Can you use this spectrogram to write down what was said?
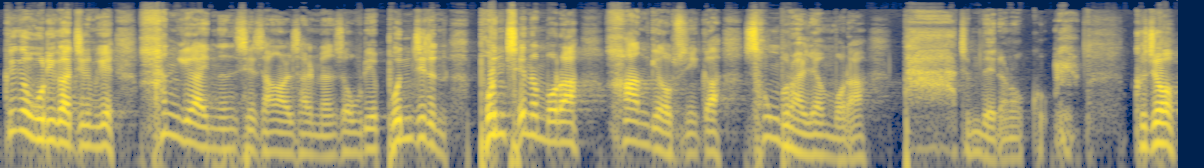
그러니까 우리가 지금 이게 한계가 있는 세상을 살면서 우리의 본질은 본체는 뭐라 한계가 없으니까 성불하려면 뭐라 다 좀 내려놓고 그저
